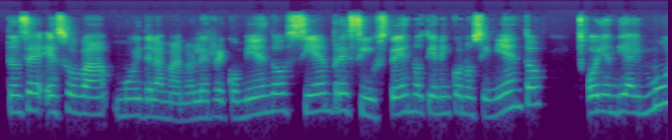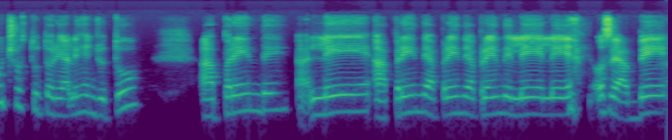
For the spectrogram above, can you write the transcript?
Entonces, eso va muy de la mano. Les recomiendo siempre, si ustedes no tienen conocimiento, hoy en día hay muchos tutoriales en YouTube aprende, ah, lee, aprende, aprende, aprende, lee, lee, o sea, ve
